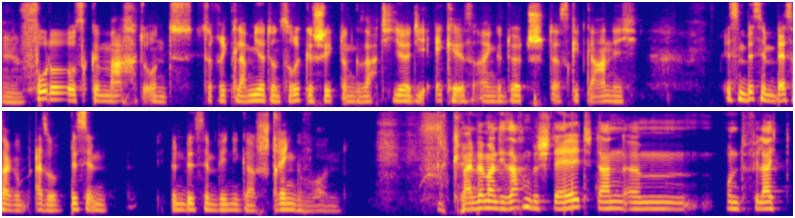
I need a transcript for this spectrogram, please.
Ja. Fotos gemacht und reklamiert und zurückgeschickt und gesagt, hier, die Ecke ist eingedutscht, das geht gar nicht. Ist ein bisschen besser, also ein bisschen, ich bin ein bisschen weniger streng geworden. Ich meine, wenn man die Sachen bestellt, dann ähm, und vielleicht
